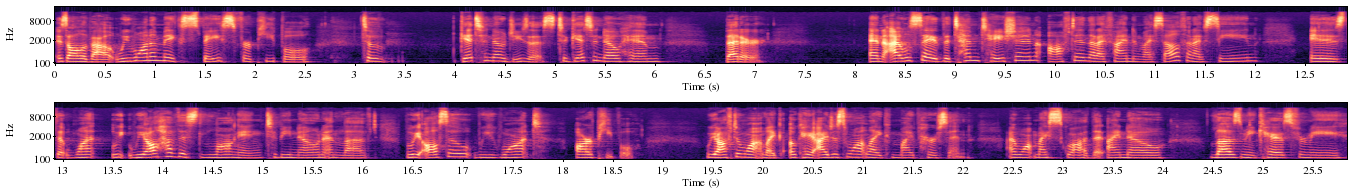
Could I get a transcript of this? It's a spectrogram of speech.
is all about. We want to make space for people to get to know Jesus, to get to know him better. And I will say the temptation often that I find in myself and I've seen is that one, we, we all have this longing to be known and loved, but we also we want our people. We often want like, okay, I just want like my person. I want my squad that I know loves me, cares for me,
